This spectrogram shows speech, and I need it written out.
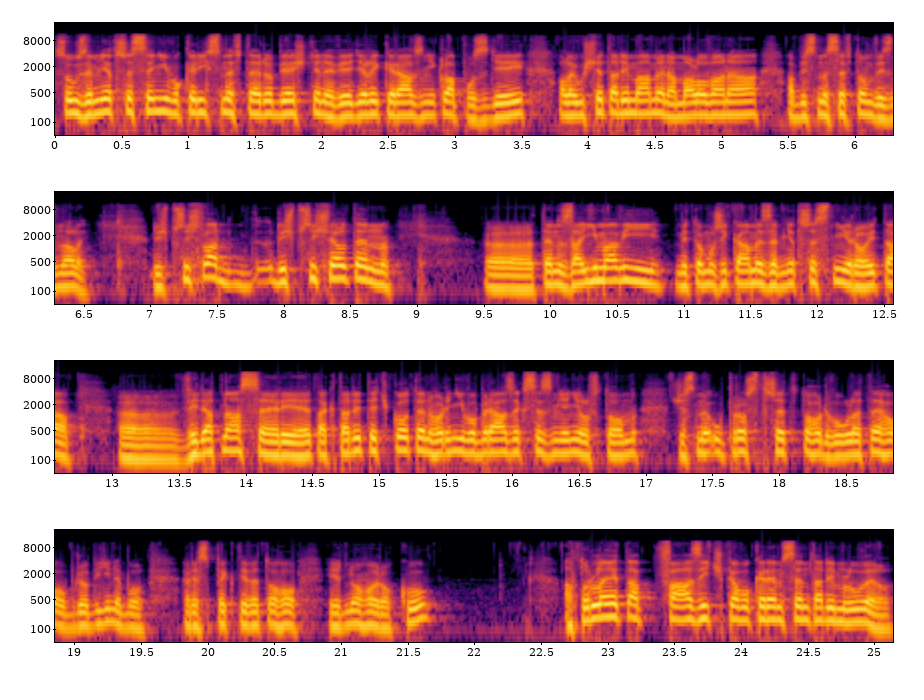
jsou zemětřesení, o kterých jsme v té době ještě nevěděli, která vznikla později, ale už je tady máme namalovaná, aby jsme se v tom vyznali. Když, přišla, když přišel ten eh, ten zajímavý, my tomu říkáme zemětřesný roj, ta eh, vydatná série, tak tady teďko ten horní obrázek se změnil v tom, že jsme uprostřed toho dvouletého období, nebo respektive toho jednoho roku, a tohle je ta fázička, o kterém jsem tady mluvil,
